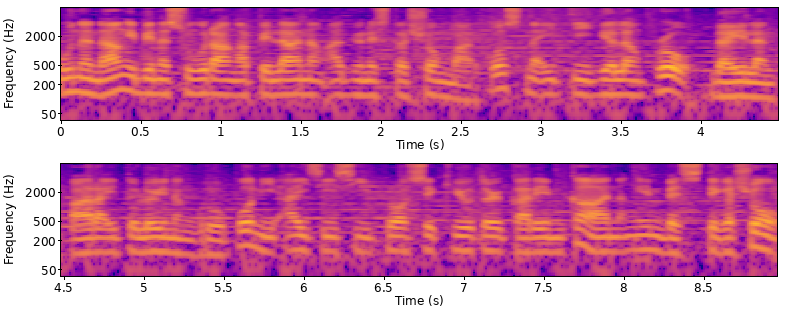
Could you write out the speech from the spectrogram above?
Una nang ibinasura ang apela ng Administrasyong Marcos na itigil ang pro dahilan para ituloy ng grupo ni ICC Prosecutor Karim Khan ang investigasyon.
